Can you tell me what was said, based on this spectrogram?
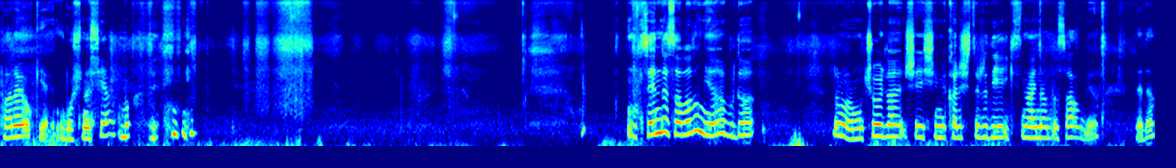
Para yok yani. Boşuna şey yapma. Seni de salalım ya. Burada durma. Muço'yla şey şimdi karıştırır diye ikisini aynı anda salmıyor. Dedem.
